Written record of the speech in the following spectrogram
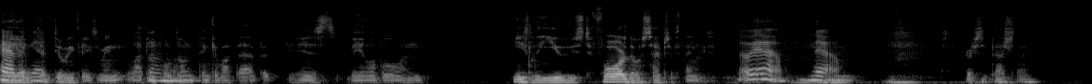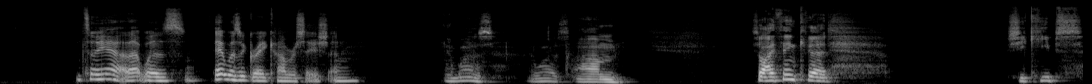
having way of, of, doing things. I mean, a lot of people mm-hmm. don't think about that, but it is available and easily used for those types of things. Oh yeah, yeah. Um, especially. So yeah, that was it. Was a great conversation. It was. It was. Um, so I think that she keeps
